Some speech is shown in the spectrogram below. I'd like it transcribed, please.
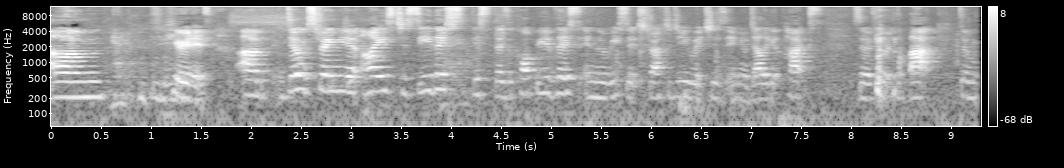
Um, here it is. Um, don't strain your eyes to see this. this. There's a copy of this in the research strategy, which is in your delegate packs. So if you're at the back, don't,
